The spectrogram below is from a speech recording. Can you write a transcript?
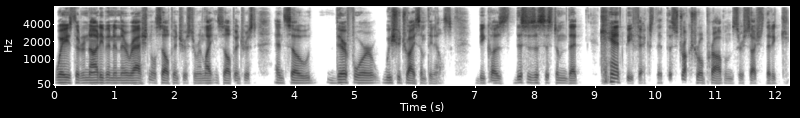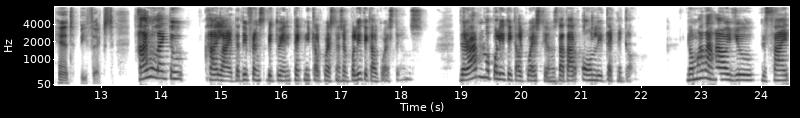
ways that are not even in their rational self interest or enlightened self interest. And so, therefore, we should try something else because this is a system that can't be fixed, that the structural problems are such that it can't be fixed. I would like to highlight the difference between technical questions and political questions. There are no political questions that are only technical. No matter how you decide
